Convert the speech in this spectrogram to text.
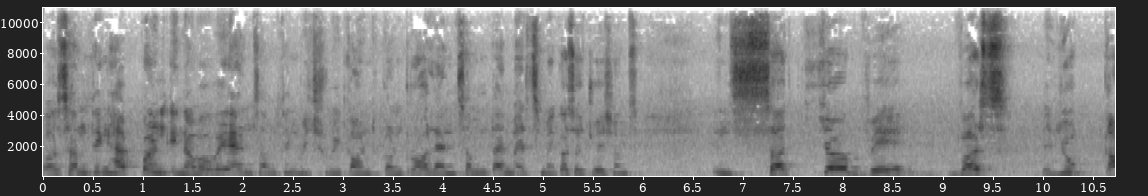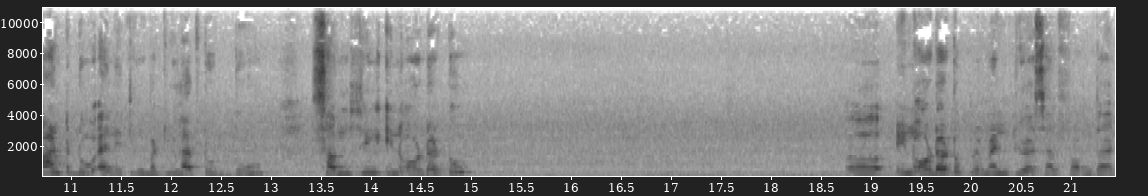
uh, something happen in our way and something which we can't control. And sometimes it's make us situations in such a way worse you can't do anything but you have to do something in order to uh, in order to prevent yourself from that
